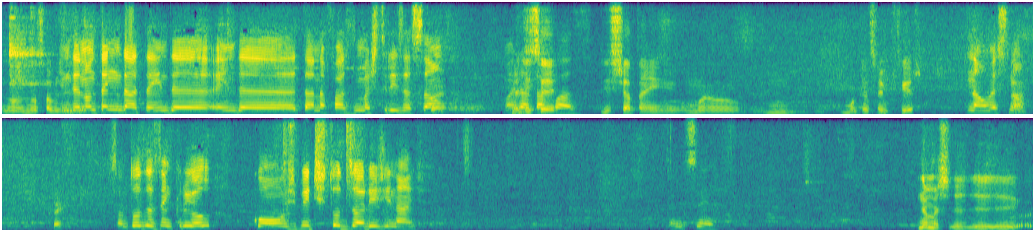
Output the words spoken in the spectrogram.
Não, não sabes Ainda dizer. não tenho data, ainda, ainda está na fase de masterização, Ok. mas, já está é- quase. isso já tem uma, um- uma canção em português? Não, esse não. Ah. São todas em crioulo, com os beats todos originais. Tem que ser. Não, mas eh, eh,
